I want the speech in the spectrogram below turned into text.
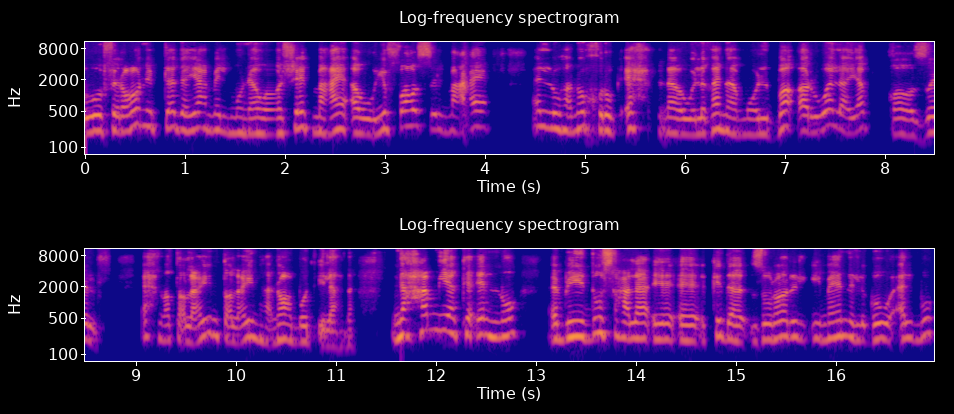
وفرعون ابتدى يعمل مناوشات معاه أو يفاصل معاه قال له هنخرج إحنا والغنم والبقر ولا يبقى ظلف إحنا طالعين طالعين هنعبد إلهنا. نحمية كانه بيدوس على كده زرار الإيمان اللي جوه قلبه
